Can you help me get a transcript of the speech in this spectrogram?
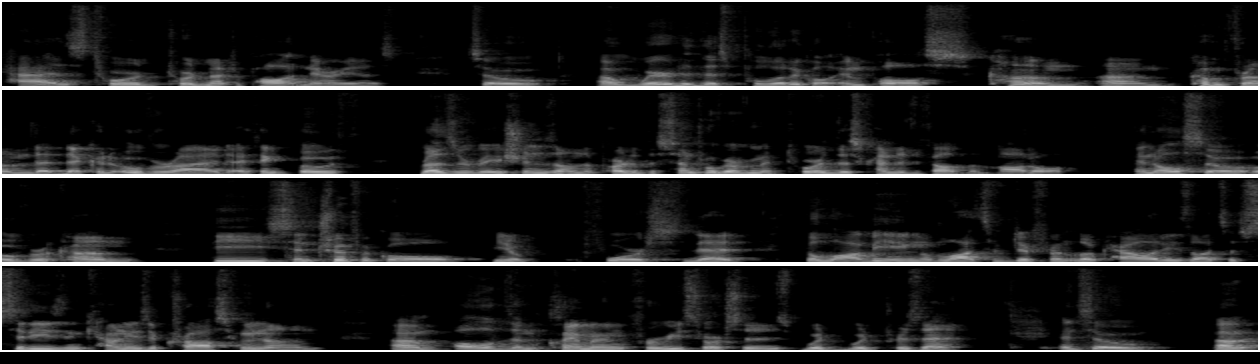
has toward toward metropolitan areas. So, uh, where did this political impulse come um, come from that, that could override, I think, both reservations on the part of the central government toward this kind of development model and also overcome the centrifugal you know force that the lobbying of lots of different localities, lots of cities and counties across Hunan, um, all of them clamoring for resources would would present. And so, um,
